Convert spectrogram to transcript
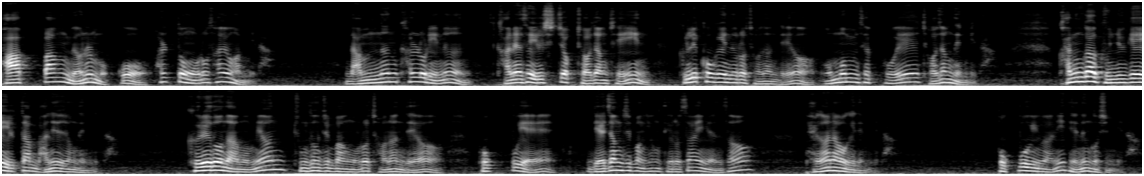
밥, 빵, 면을 먹고 활동으로 사용합니다. 남는 칼로리는 간에서 일시적 저장체인 글리코겐으로 전환되어 온몸 세포에 저장됩니다. 간과 근육에 일단 많이 저장됩니다. 그래도 남으면 중성지방으로 전환되어 복부에 내장지방 형태로 쌓이면서 배가 나오게 됩니다. 복부 비만이 되는 것입니다.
